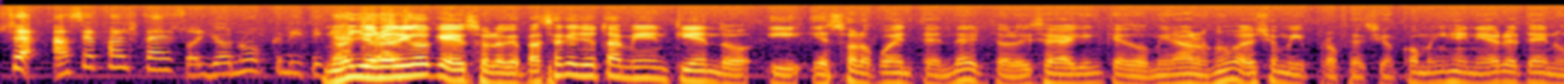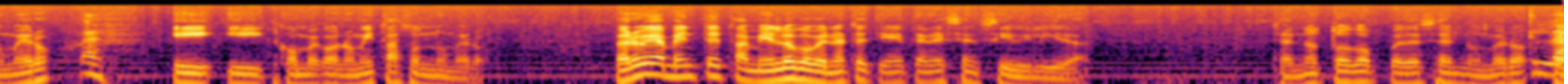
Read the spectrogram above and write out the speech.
O sea, hace falta eso. Yo no critico. No, yo no digo que eso. Lo que pasa es que yo también entiendo, y eso lo puedo entender, te lo dice alguien que domina los números. De hecho, mi profesión como ingeniero es de números y, y como economista son números. Pero obviamente también los gobernantes tienen que tener sensibilidad. O sea, no todo puede ser número, pero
